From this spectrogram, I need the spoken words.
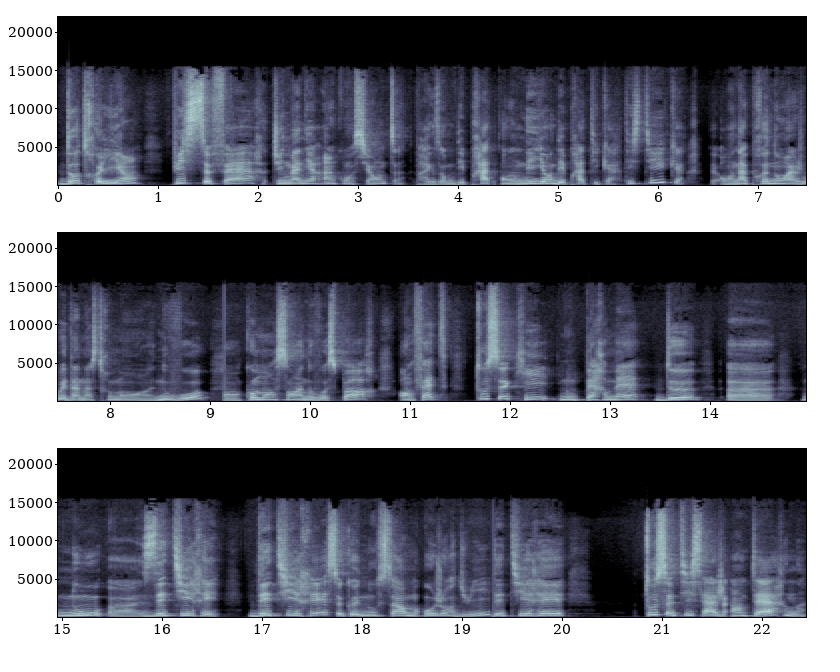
d'autres liens puissent se faire d'une manière inconsciente, par exemple des en ayant des pratiques artistiques, en apprenant à jouer d'un instrument nouveau, en commençant un nouveau sport. En fait, tout ce qui nous permet de euh, nous euh, étirer, d'étirer ce que nous sommes aujourd'hui, d'étirer tout ce tissage interne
